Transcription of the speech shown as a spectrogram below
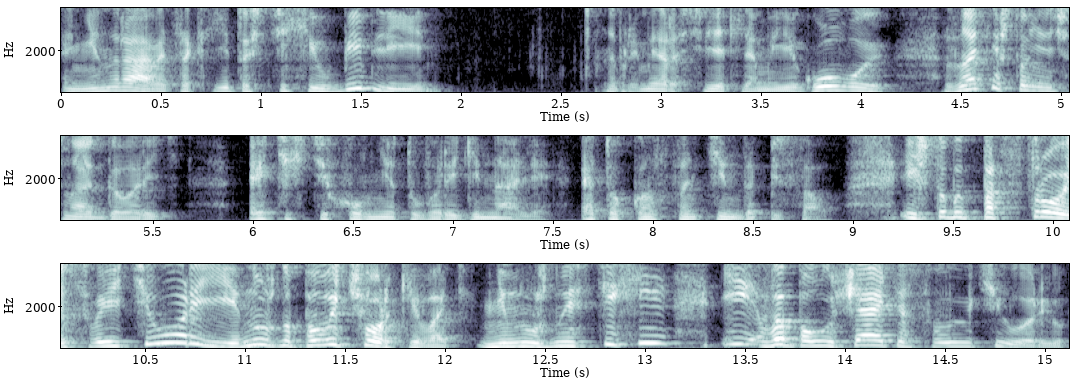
не нравятся какие-то стихи в Библии, например, свидетелям Иеговы, знаете, что они начинают говорить? Этих стихов нету в оригинале. Это Константин дописал. И чтобы подстроить свои теории, нужно повычеркивать ненужные стихи, и вы получаете свою теорию.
